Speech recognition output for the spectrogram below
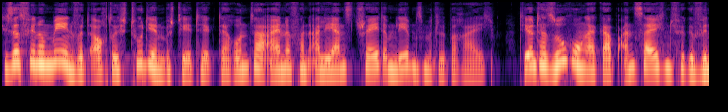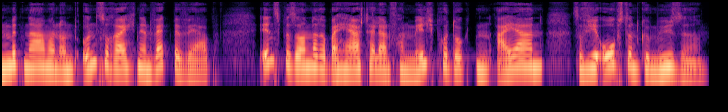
Dieses Phänomen wird auch durch Studien bestätigt, darunter eine von Allianz Trade im Lebensmittelbereich. Die Untersuchung ergab Anzeichen für Gewinnmitnahmen und unzureichenden Wettbewerb, insbesondere bei Herstellern von Milchprodukten, Eiern sowie Obst und Gemüse.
